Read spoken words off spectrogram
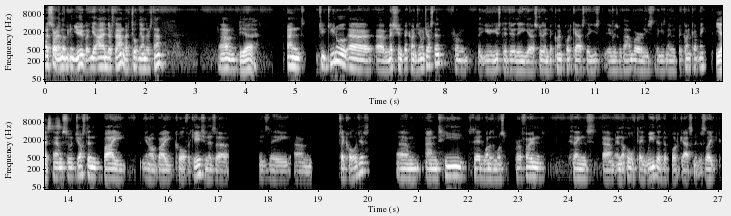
Uh, sorry, I'm not being you, but yeah, I understand. I totally understand. Um, yeah. and do, do you know uh, uh, Mission Bitcoin? Do you know Justin from that you used to do the uh, Australian Bitcoin podcast? He, used, he was with Amber, and he's I think he's now with Bitcoin Company. Yes. Um, so Justin, by you know, by qualification, is a is a um, psychologist, um, and he said one of the most profound things um, in the whole time we did the podcast, and it was like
